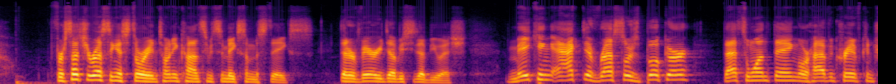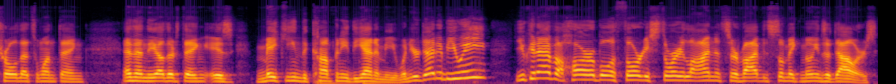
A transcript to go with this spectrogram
for such a wrestling historian Tony Khan seems to make some mistakes that are very WCW-ish making active wrestlers booker that's one thing or having creative control that's one thing and then the other thing is making the company the enemy. When you're WWE, you can have a horrible authority storyline and survive and still make millions of dollars.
